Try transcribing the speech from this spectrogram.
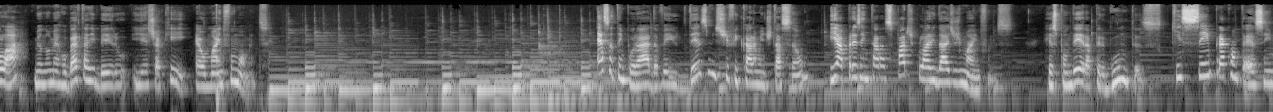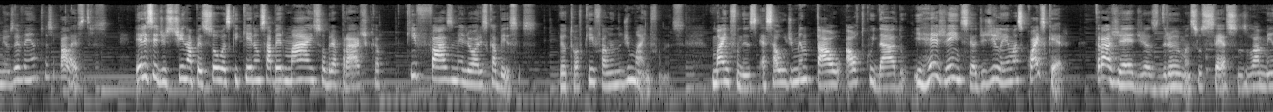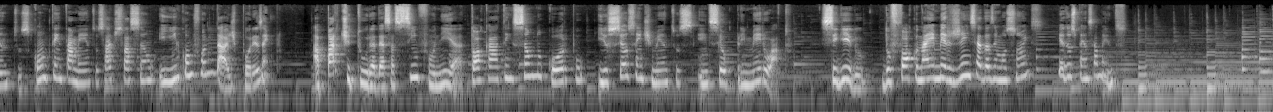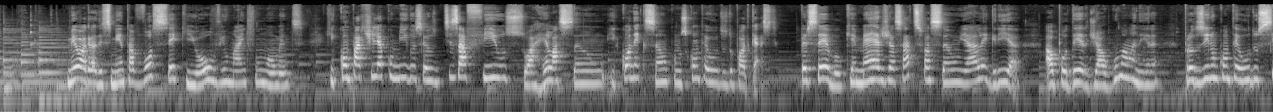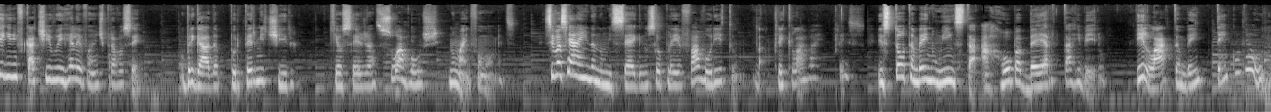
Olá, meu nome é Roberta Ribeiro e este aqui é o Mindful Moment. Essa temporada veio desmistificar a meditação e apresentar as particularidades de mindfulness, responder a perguntas que sempre acontecem em meus eventos e palestras. Ele se destina a pessoas que queiram saber mais sobre a prática que faz melhores cabeças. Eu estou aqui falando de mindfulness. Mindfulness é saúde mental, autocuidado e regência de dilemas quaisquer. Tragédias, dramas, sucessos, lamentos, contentamento, satisfação e inconformidade, por exemplo. A partitura dessa sinfonia toca a atenção no corpo e os seus sentimentos em seu primeiro ato, seguido do foco na emergência das emoções e dos pensamentos. Meu agradecimento a você que ouve o Mindful Moment, que compartilha comigo seus desafios, sua relação e conexão com os conteúdos do podcast. Percebo que emerge a satisfação e a alegria ao poder, de alguma maneira, produzir um conteúdo significativo e relevante para você. Obrigada por permitir que eu seja sua host no Mindful Moments. Se você ainda não me segue no seu player favorito, clique lá, vai, please. Estou também no Insta, arroba Berta Ribeiro. E lá também tem conteúdo.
